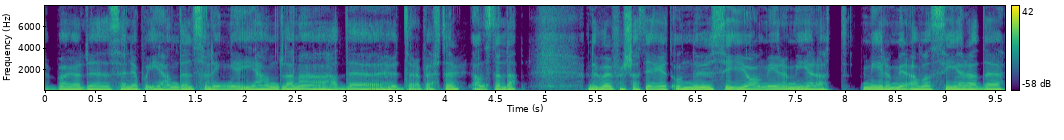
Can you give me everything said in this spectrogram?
började sälja på e-handel så länge e-handlarna hade hudterapeuter anställda. Det var det första steget och nu ser jag mer och mer att mer och mer avancerade,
